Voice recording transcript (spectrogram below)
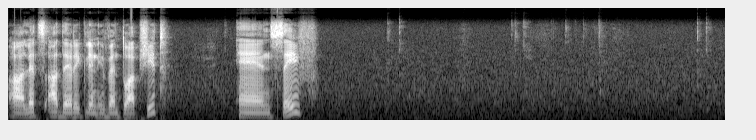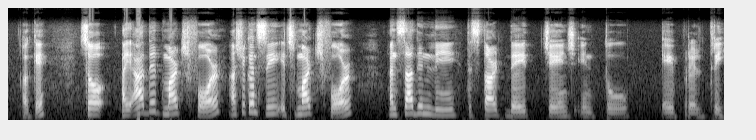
uh, let's add directly an event to AppSheet and save. Okay? So I added March 4. As you can see, it's March 4 and suddenly the start date changed into April 3.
